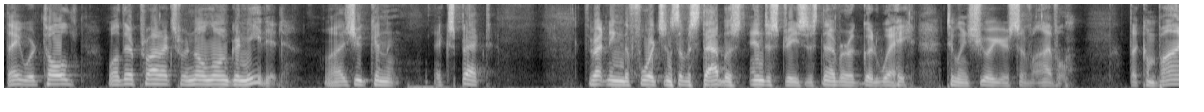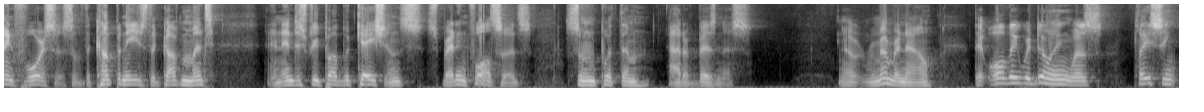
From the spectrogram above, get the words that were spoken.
they were told, well, their products were no longer needed Well, as you can expect, threatening the fortunes of established industries is never a good way to ensure your survival. The combined forces of the companies, the government, and industry publications spreading falsehoods soon put them out of business. Now, remember now that all they were doing was placing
